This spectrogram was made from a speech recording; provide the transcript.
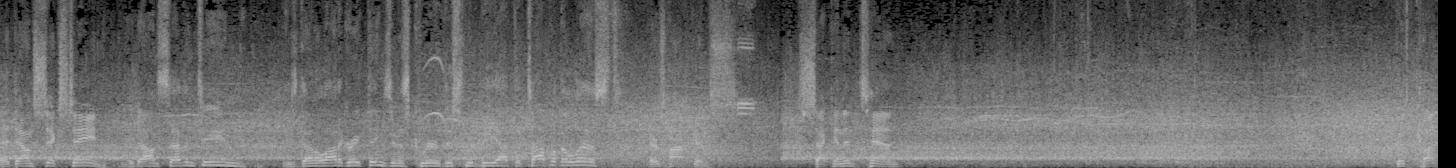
They're down 16. They're down 17. He's done a lot of great things in his career. This would be at the top of the list. There's Hopkins. Second and 10. Good cut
